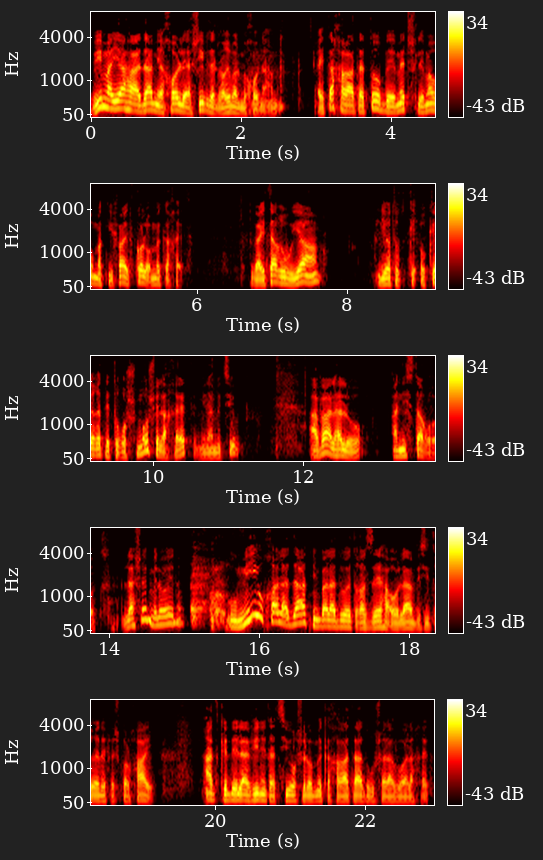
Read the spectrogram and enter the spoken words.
ואם היה האדם יכול להשיב את הדברים על מכונם, הייתה חרטתו באמת שלמה ומקיפה את כל עומק החטא. והייתה ראויה להיות עוקרת את רושמו של החטא מן המציאות. אבל הלא, הנסתרות, להשם אלוהינו. ומי יוכל לדעת מבלדו את רזי העולם וסתרי נפש כל חי, עד כדי להבין את הציור של עומק החרטה הדרושה לבוא על החטא.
